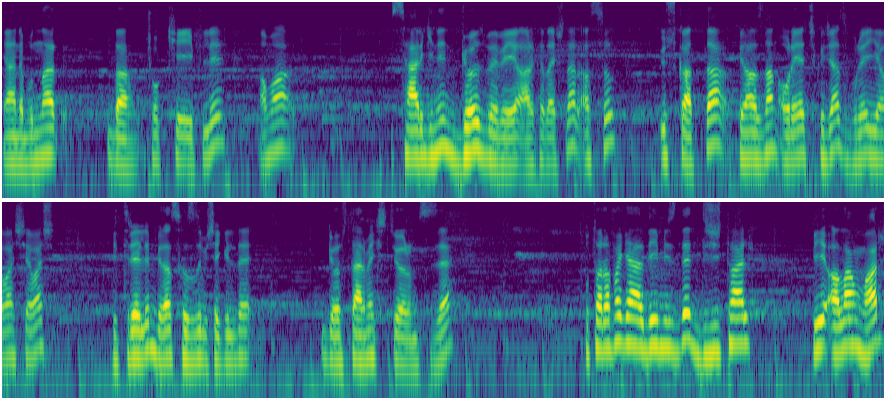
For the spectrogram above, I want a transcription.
Yani bunlar da çok keyifli ama serginin göz bebeği arkadaşlar asıl üst katta. Birazdan oraya çıkacağız. Burayı yavaş yavaş bitirelim. Biraz hızlı bir şekilde göstermek istiyorum size. Bu tarafa geldiğimizde dijital bir alan var.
